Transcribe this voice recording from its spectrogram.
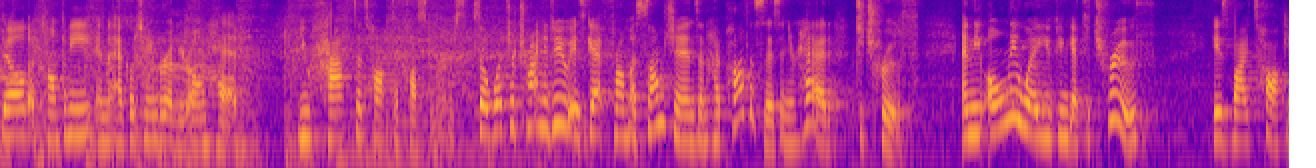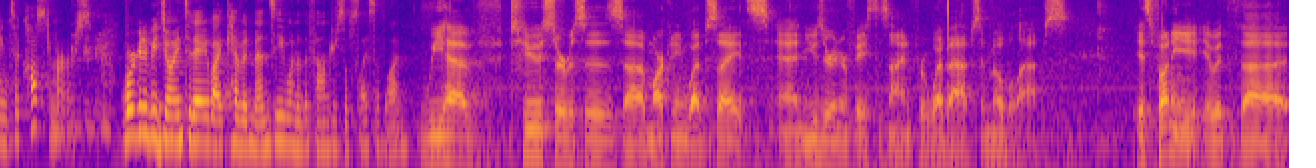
Build a company in the echo chamber of your own head. You have to talk to customers. So what you're trying to do is get from assumptions and hypothesis in your head to truth. And the only way you can get to truth is by talking to customers. We're going to be joined today by Kevin Menzie, one of the founders of Slice of Lime. We have two services, uh, marketing websites and user interface design for web apps and mobile apps. It's funny with, uh,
